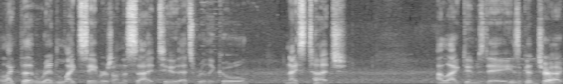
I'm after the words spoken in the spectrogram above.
I like the red lightsabers on the side too. That's really cool. Nice touch. I like Doomsday. He's a good truck.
